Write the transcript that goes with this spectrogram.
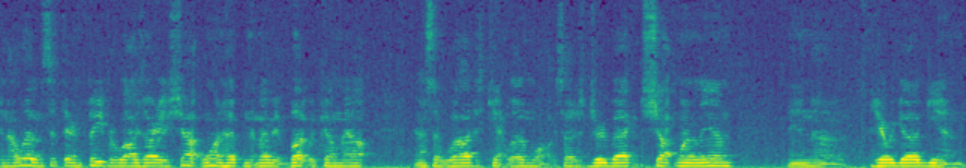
and I let them sit there and feed for a while. He's already shot one, hoping that maybe a buck would come out. And I said, well, I just can't let them walk. So I just drew back and shot one of them, and uh, here we go again.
